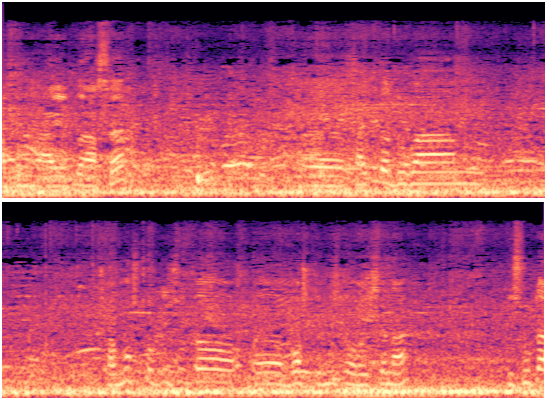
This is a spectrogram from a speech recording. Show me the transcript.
আপনার আইতে আছে। চারটা দোকান সমস্ত কিছু তো বস্তুনিষ্ট হয়েছে না। কিছুটা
